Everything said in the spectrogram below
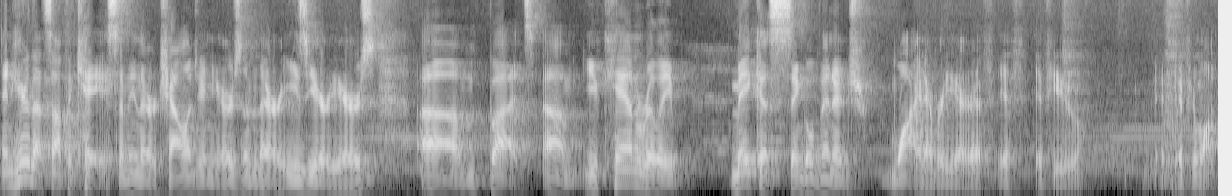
and here that's not the case. I mean, there are challenging years and there are easier years, um, but um, you can really make a single vintage wine every year if if if you if you want.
